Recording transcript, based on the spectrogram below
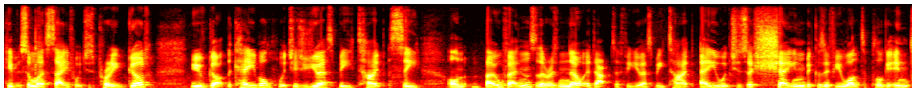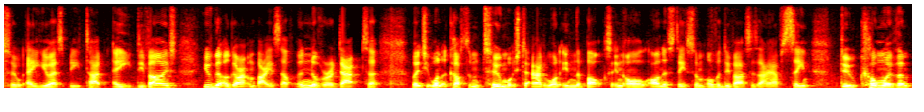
keep it somewhere safe, which is pretty good. You've got the cable, which is USB Type-C on both ends. There is no adapter for USB Type-A, which is a shame because if you want to plug it into a USB Type-A device, you've got to go out and buy yourself another adapter, which it wouldn't cost them too much to add one in the box, in all honesty. Some other devices I have seen do come with them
